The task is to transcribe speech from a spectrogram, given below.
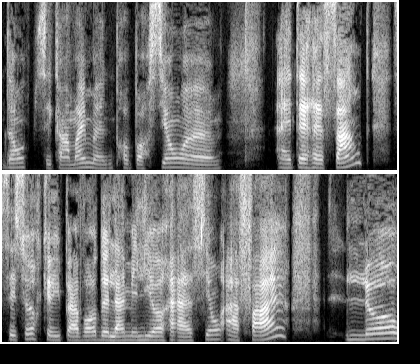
Donc, c'est quand même une proportion intéressante. C'est sûr qu'il peut y avoir de l'amélioration à faire. Là,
